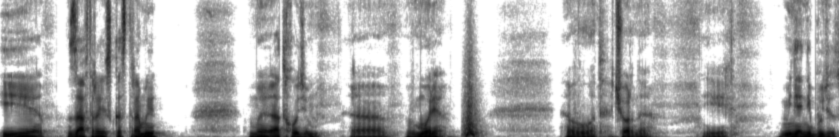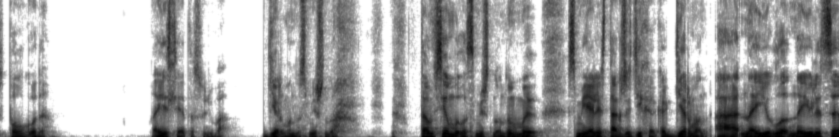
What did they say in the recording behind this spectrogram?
и завтра из Костромы мы отходим э, в море, вот, черное, и меня не будет полгода. А если это судьба? Герману смешно. Там всем было смешно, но мы смеялись так же тихо, как Герман. А на ее, на ее лице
